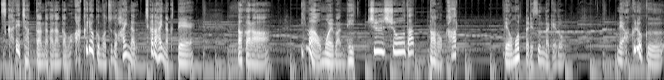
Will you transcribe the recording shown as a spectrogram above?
疲れちゃったんだかなんかもう握力もちょっと入んな、力入んなくて、だから、今思えば熱中症だったのかって思ったりすんだけど、ね、握力、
